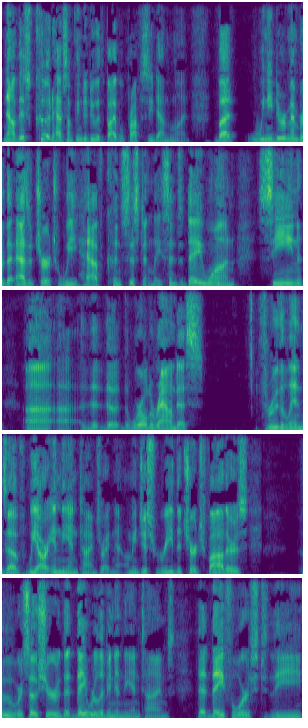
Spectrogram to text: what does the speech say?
Now, this could have something to do with Bible prophecy down the line, but we need to remember that as a church, we have consistently, since day one, seen uh, uh, the, the, the world around us through the lens of we are in the end times right now. I mean, just read the church fathers who were so sure that they were living in the end times that they forced the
